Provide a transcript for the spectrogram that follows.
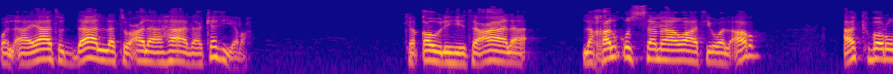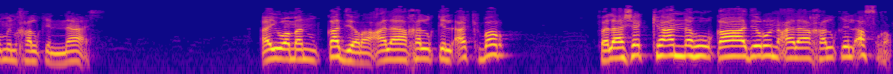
والآيات الدالة على هذا كثيرة. كقوله تعالى لخلق السماوات والأرض أكبر من خلق الناس أي ومن قدر على خلق الأكبر فلا شك أنه قادر على خلق الأصغر.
